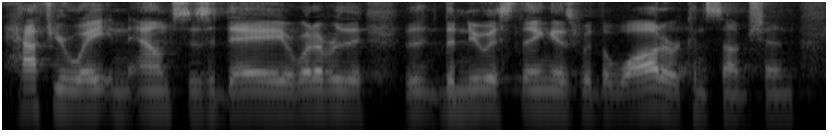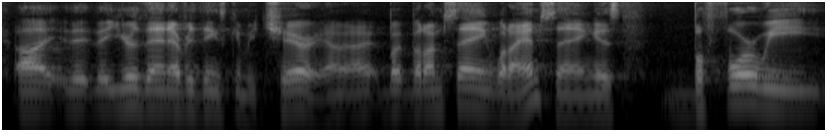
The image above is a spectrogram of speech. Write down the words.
half your weight in ounces a day or whatever the, the, the newest thing is with the water consumption, uh, that, that, you're then everything's gonna be cherry. I, I, but, but I'm saying, what I am saying is before we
